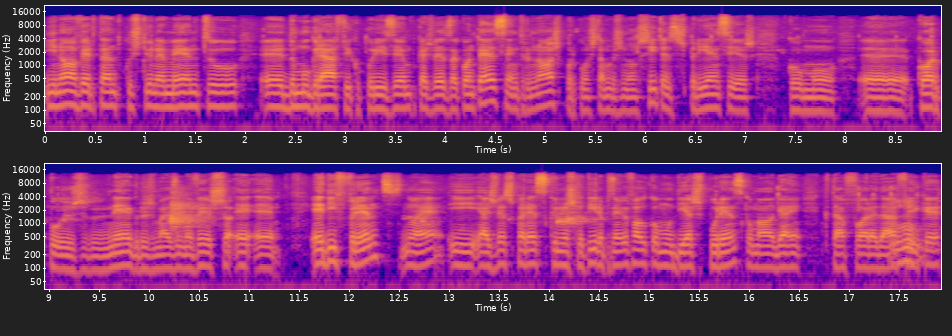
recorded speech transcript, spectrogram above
e não haver tanto questionamento eh, demográfico, por exemplo, que às vezes acontece entre nós, porque estamos num sítio, as experiências como eh, corpos negros, mais uma vez, é, é, é, diferente, não é? E às vezes parece que nos retira, por exemplo, eu falo como diasporense, como alguém que está fora da África,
